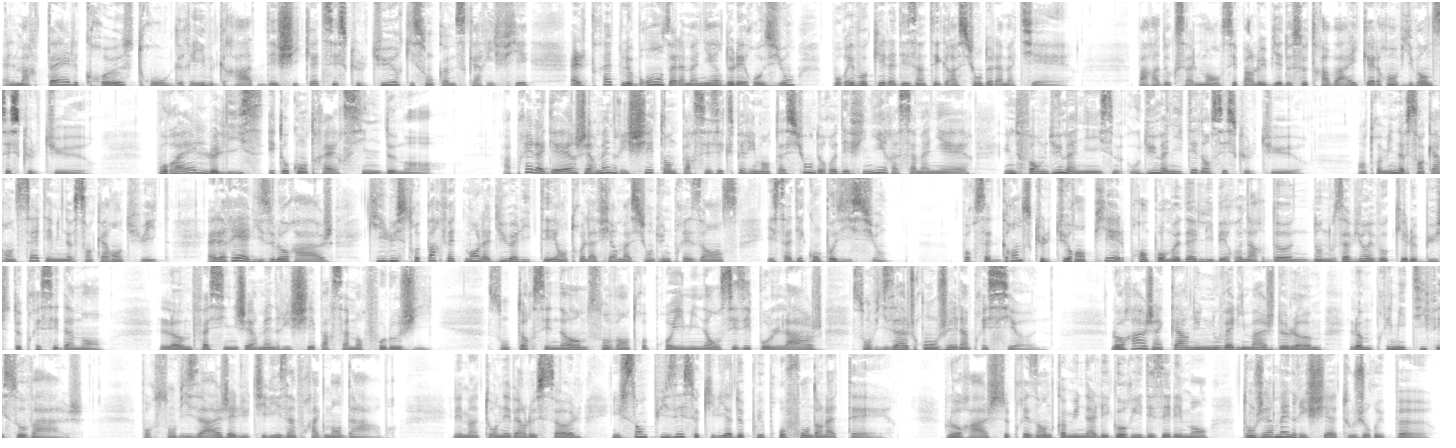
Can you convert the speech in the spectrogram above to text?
Elle martèle, creuse, troue, grive, gratte, déchiquette ses sculptures qui sont comme scarifiées. Elle traite le bronze à la manière de l'érosion pour évoquer la désintégration de la matière. Paradoxalement, c'est par le biais de ce travail qu'elle rend vivantes ses sculptures. Pour elle, le lys est au contraire signe de mort. Après la guerre, Germaine Richier tente par ses expérimentations de redéfinir à sa manière une forme d'humanisme ou d'humanité dans ses sculptures. Entre 1947 et 1948, elle réalise L'Orage, qui illustre parfaitement la dualité entre l'affirmation d'une présence et sa décomposition. Pour cette grande sculpture en pied, elle prend pour modèle Libéraux Nardone, dont nous avions évoqué le buste précédemment. L'homme fascine Germaine Richer par sa morphologie. Son torse énorme, son ventre proéminent, ses épaules larges, son visage rongé l'impressionnent. L'orage incarne une nouvelle image de l'homme, l'homme primitif et sauvage. Pour son visage, elle utilise un fragment d'arbre. Les mains tournées vers le sol, il semble puiser ce qu'il y a de plus profond dans la terre. L'orage se présente comme une allégorie des éléments dont Germaine Richier a toujours eu peur.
